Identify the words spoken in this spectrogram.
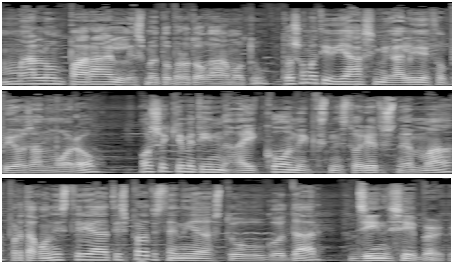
μάλλον παράλληλες με τον πρώτο γάμο του, τόσο με τη διάσημη Γαλλίδα ηθοποιό Ζαν Μωρό, όσο και με την iconic στην ιστορία του σινεμά πρωταγωνίστρια της πρώτης ταινίας του Γκοντάρ, Jean Seberg.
